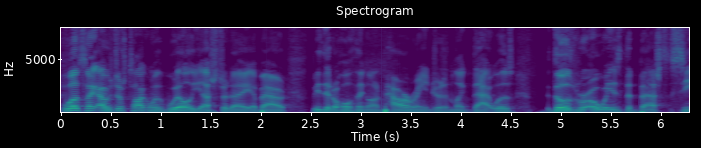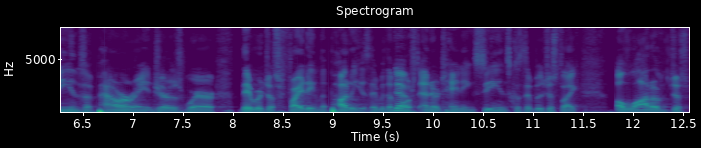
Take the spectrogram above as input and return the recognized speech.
Well, it's like I was just talking with Will yesterday about we did a whole thing on Power Rangers, and like that was those were always the best scenes of Power Rangers where they were just fighting the putties. They were the Yeah. most entertaining scenes because it was just like a lot of just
